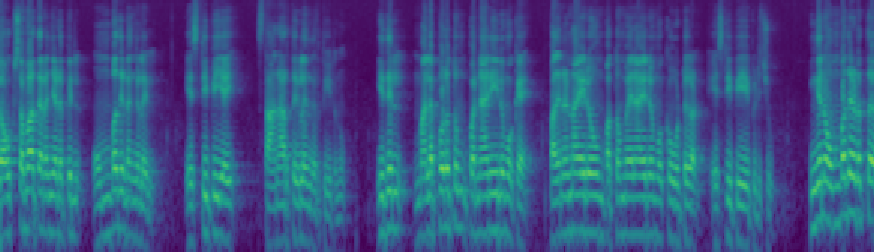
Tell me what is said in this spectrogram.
ലോക്സഭാ തെരഞ്ഞെടുപ്പിൽ ഒമ്പതിടങ്ങളിൽ എസ് ടി പി ഐ സ്ഥാനാർത്ഥികളെ നിർത്തിയിരുന്നു. ഇതിൽ മലപ്പുറത്തും പൊന്നാനിയിലുമൊക്കെ പതിനെണ്ണായിരവും പത്തൊമ്പതിനായിരവും ഒക്കെ വോട്ടുകൾ എസ് ടി പി ഐ പിടിച്ചു. ഇങ്ങനെ ഒമ്പതിടത്ത്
